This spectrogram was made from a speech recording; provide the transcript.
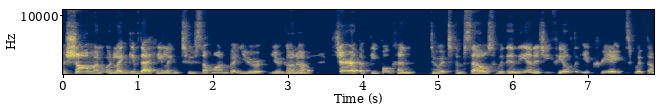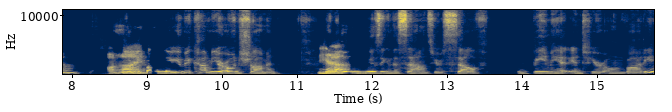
a shaman would like give that healing to someone, but you're you're gonna mm-hmm. share it that people can do it to themselves within the energy field that you create with them online. You become your own shaman yeah. using the sounds yourself beaming it into your own body.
